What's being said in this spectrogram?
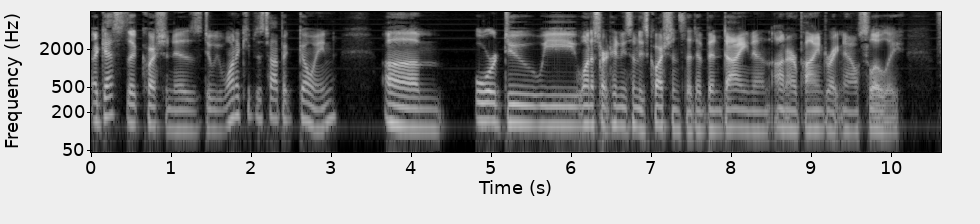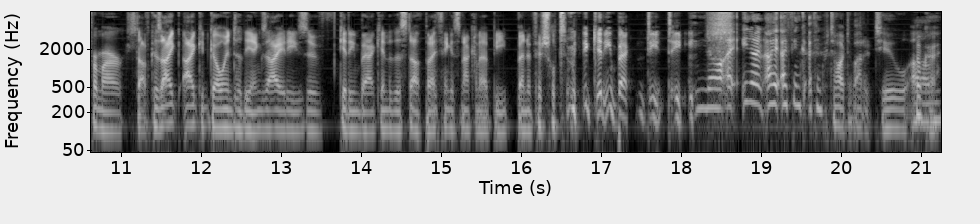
I guess the question is, do we want to keep this topic going? Um, or do we want to start hitting some of these questions that have been dying on, on our mind right now slowly from our stuff? Cause I, I could go into the anxieties of getting back into this stuff, but I think it's not going to be beneficial to me to getting back to D&D. No, I you know I, I think I think we talked about it too. Um, Okay.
